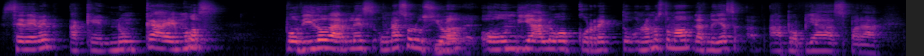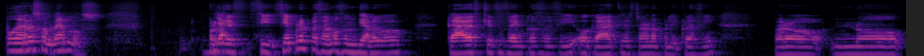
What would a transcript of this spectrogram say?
se deben a que nunca hemos podido darles una solución o un diálogo correcto, no hemos tomado las medidas apropiadas para poder resolverlos. Porque si siempre empezamos un diálogo cada vez que suceden cosas así o cada vez que se estrena una película así, pero no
